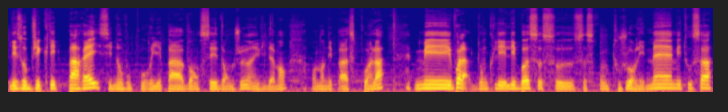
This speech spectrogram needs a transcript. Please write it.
Les objets clés pareil, sinon vous pourriez pas avancer dans le jeu, hein, évidemment, on n'en est pas à ce point-là. Mais voilà, donc les, boss ce, seront toujours les mêmes et tout ça,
